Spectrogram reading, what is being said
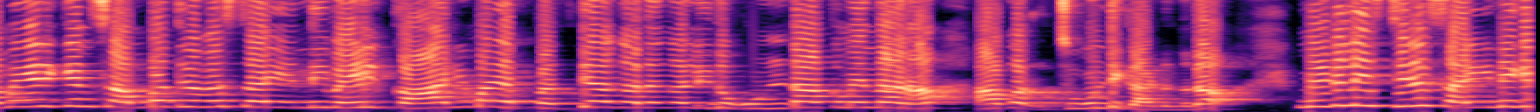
അമേരിക്കൻ സമ്പദ് വ്യവസ്ഥ എന്നിവയിൽ കാര്യമായ പ്രത്യാഘാതങ്ങൾ ഇത് ഉണ്ടാക്കുമെന്നാണ് അവർ ചൂണ്ടിക്കാട്ടുന്നത്. മിഡിൽ ഈസ്റ്റിലെ സൈനിക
